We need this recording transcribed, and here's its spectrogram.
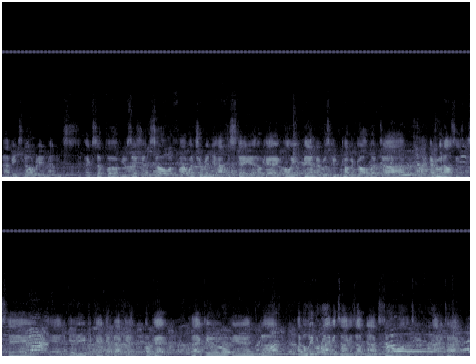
that means no readmits except for musicians. So if uh, once you're in, you have to stay in, okay? Only band members can come and go, but uh, everyone else has to stay. And if you leave, you can't get back in, okay? Thank you. And uh, I believe Orangutang is up next, so uh, let's hear it for Orangutang.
